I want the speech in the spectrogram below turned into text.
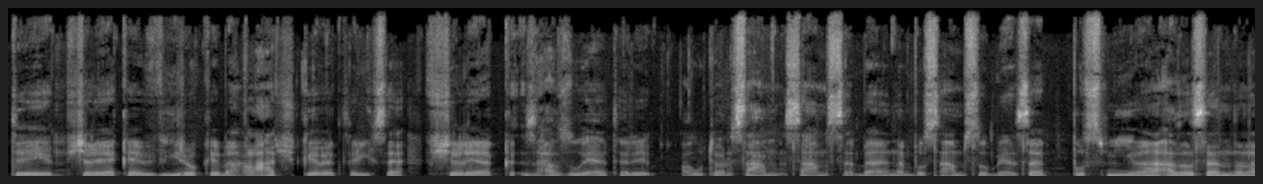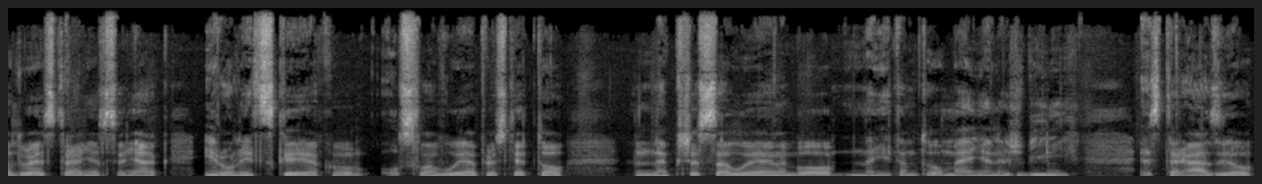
ty všelijaké výroky a hlášky, ve kterých se všelijak zhazuje, tedy autor sám, sám sebe nebo sám sobě se posmívá a zase na druhé straně se nějak ironicky jako oslavuje prostě to, nepřesahuje nebo není tam toho méně než v jiných Esterházio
